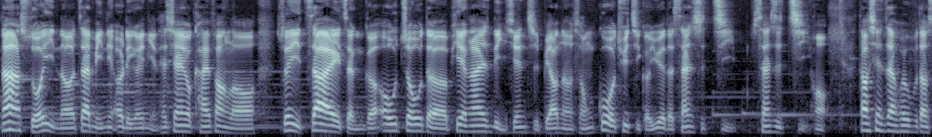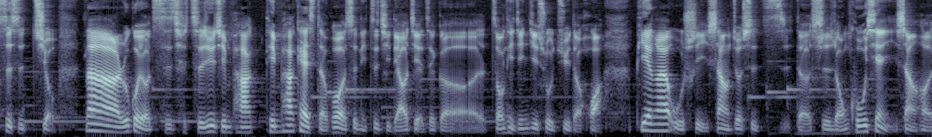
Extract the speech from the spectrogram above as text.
那所以呢，在明年二零二一年，它现在又开放喽。所以在整个欧洲的 PNI 领先指标呢，从过去几个月的三十几、三十几哈，到现在恢复到四十九。那如果有持持续听 Pod 听 Podcast 或者是你自己了解这个总体经济数据的话，PNI 五十以上就是指的是荣枯线以上哈，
